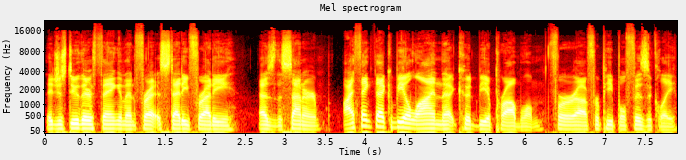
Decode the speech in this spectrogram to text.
they just do their thing and then Fre- steady Freddie as the center. I think that could be a line that could be a problem for uh, for people physically.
